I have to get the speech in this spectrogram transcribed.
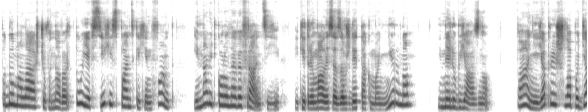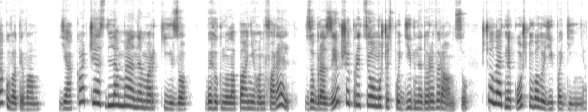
подумала, що вона вартує всіх іспанських інфант і навіть королеви Франції, які трималися завжди так манірно і нелюб'язно. Пані, я прийшла подякувати вам. Яка честь для мене, Маркізо. вигукнула пані Гонфарель, зобразивши при цьому щось подібне до реверансу, що ледь не коштувало їй падіння.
